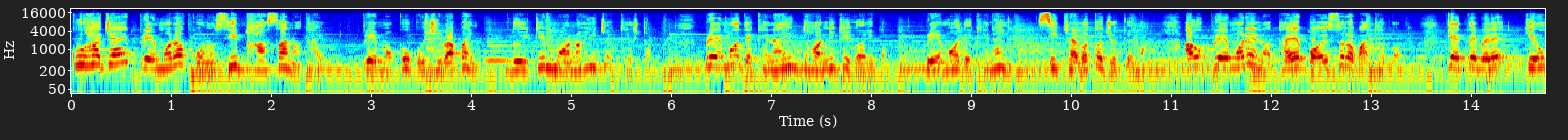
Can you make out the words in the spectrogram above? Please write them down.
କୁହାଯାଏ ପ୍ରେମର କୌଣସି ଭାଷା ନଥାଏ। ପ୍ରେମକୁ ବୁଝିବା ପାଇଁ ଦୁଇଟି ମନ ହିଁ ଯଥେଷ୍ଟ। ପ୍ରେମ ଦେଖେ ନାହିଁ ଧନୀ କି ଗରିବ। ପ୍ରେମ ଦେଖେ ନାହିଁ ଶିକ୍ଷାଗତ ଯୋଗ୍ୟତା। ଆଉ ପ୍ରେମରେ ନଥାଏ ବୟସର ବାଧକ। କେତେବେଳେ କେଉଁ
